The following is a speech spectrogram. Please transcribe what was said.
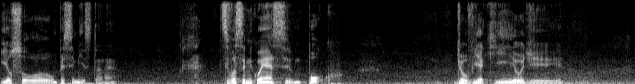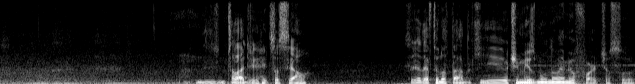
E eu sou um pessimista, né? Se você me conhece um pouco de ouvir aqui ou de sei lá, de rede social, você já deve ter notado que otimismo não é meu forte. Eu sou.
